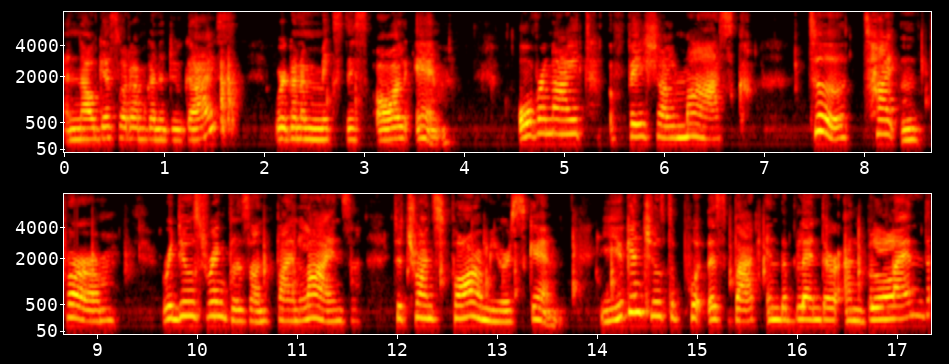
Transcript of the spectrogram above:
And now guess what I'm going to do, guys? We're going to mix this all in. Overnight facial mask to tighten, firm, reduce wrinkles and fine lines to transform your skin. You can choose to put this back in the blender and blend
